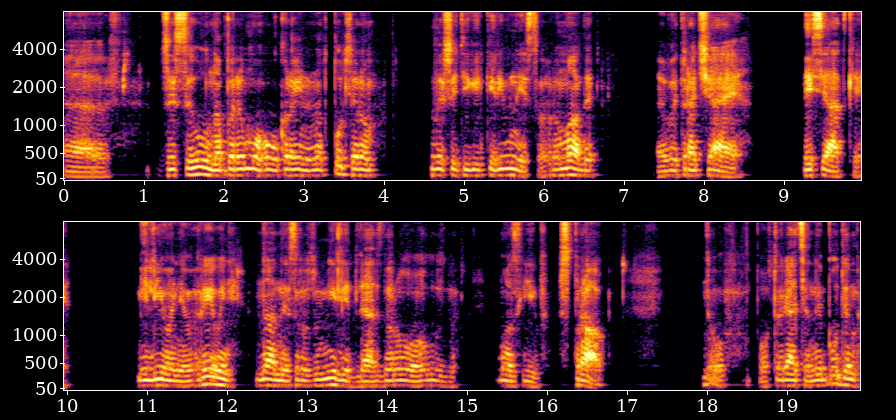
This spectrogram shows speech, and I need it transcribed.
е, ЗСУ, на перемогу України над Путлером. Лише тільки керівництво громади е, витрачає десятки мільйонів гривень на незрозумілі для здорового глузду мозгів справи. Ну, повторятися не будемо.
